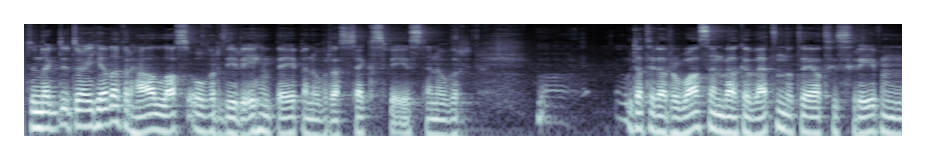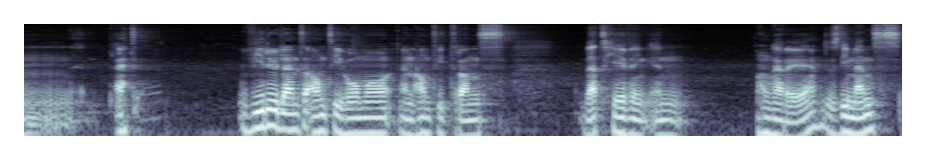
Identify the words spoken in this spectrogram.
Toen ik, toen ik heel dat verhaal las over die regenpijp en over dat seksfeest en over hoe dat hij daar was en welke wetten dat hij had geschreven. Echt virulente anti-homo en anti-trans wetgeving in Hongarije. Dus die mens,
